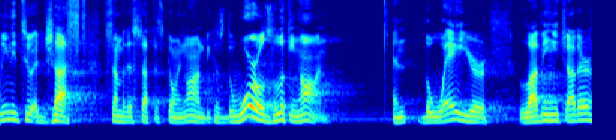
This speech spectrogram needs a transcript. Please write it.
we need to adjust some of this stuff that's going on because the world's looking on. And the way you're loving each other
